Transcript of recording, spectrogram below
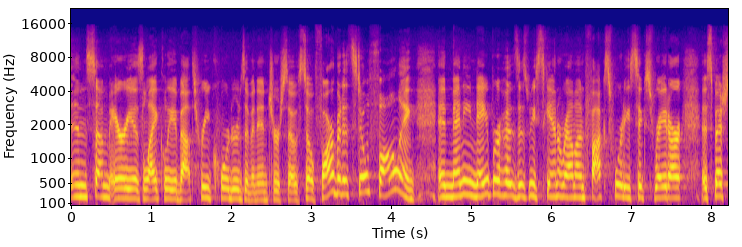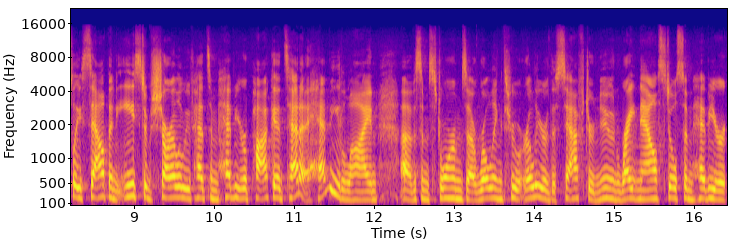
in some areas, likely about three quarters of an inch or so so far. But it's still falling in many neighborhoods as we scan around on Fox 46 radar, especially south and east of Charlotte. We've had some heavier pockets, had a heavy line of some storms uh, rolling through earlier this afternoon. Right now, still some heavier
